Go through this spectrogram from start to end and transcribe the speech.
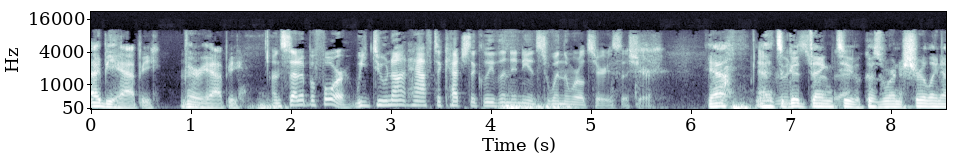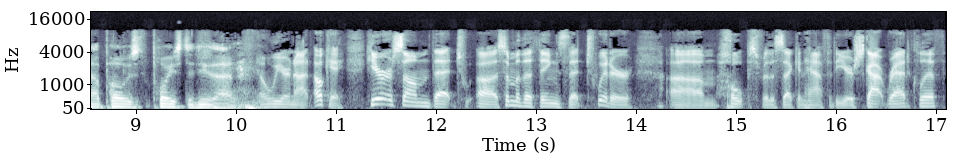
I'd be happy, very hmm. happy. And said it before. We do not have to catch the Cleveland Indians to win the World Series this year. Yeah, and it's a good thing too because we're surely not posed poised to do that. No, we are not. Okay, here are some that uh, some of the things that Twitter um, hopes for the second half of the year. Scott Radcliffe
